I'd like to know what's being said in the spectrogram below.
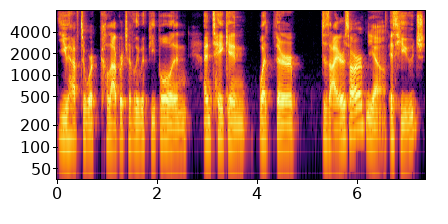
you have to work collaboratively with people and and take in what their desires are yeah. is huge.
